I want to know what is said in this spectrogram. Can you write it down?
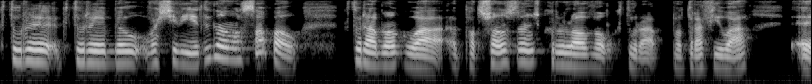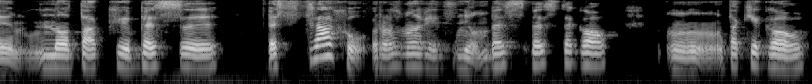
który, który był właściwie jedyną osobą, która mogła potrząsnąć królową, która potrafiła no tak bez, bez strachu rozmawiać z nią, bez, bez tego um, takiego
